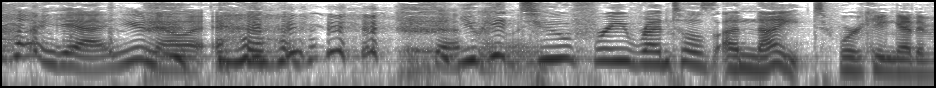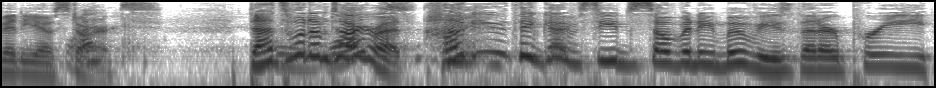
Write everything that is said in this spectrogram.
yeah, you know it. You get two free rentals a night working at a video store. What? That's what I'm talking about. How do you think I've seen so many movies that are pre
